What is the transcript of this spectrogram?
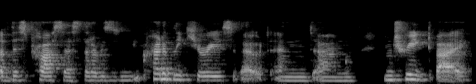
of this process that I was incredibly curious about and um, intrigued by.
